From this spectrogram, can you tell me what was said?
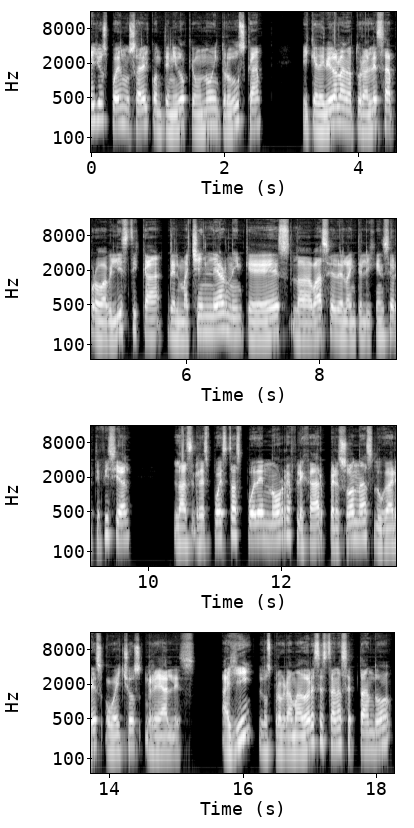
ellos pueden usar el contenido que uno introduzca y que debido a la naturaleza probabilística del machine learning, que es la base de la inteligencia artificial, las respuestas pueden no reflejar personas, lugares o hechos reales. Allí, los programadores están aceptando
